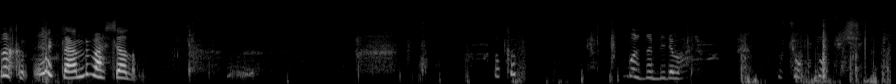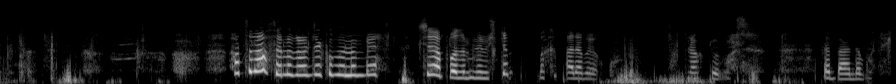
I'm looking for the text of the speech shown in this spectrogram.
Bakın ilkten bir başlayalım. Bakın. Burada biri var. Bu çok topiş. Hatırlarsanız önceki bölüm bir şey yapalım demiştim. Bakın araba yok. Traktör var. Ve ben de buradayım.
